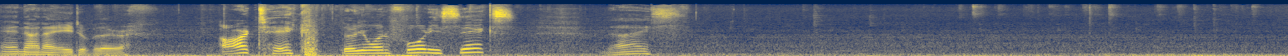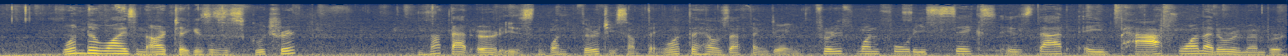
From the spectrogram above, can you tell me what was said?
and nine nine eight over there. Arctic 3146. Nice. Wonder why it's an Arctic. Is this a school trip? Not that early. It's 130 something. What the hell is that thing doing? 3146. Is that a path one? I don't remember.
